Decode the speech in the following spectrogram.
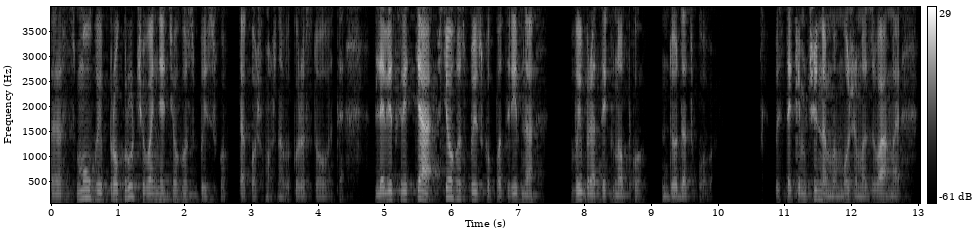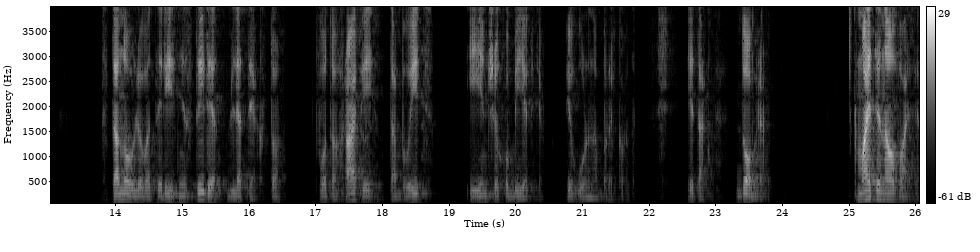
Е, смуги прокручування цього списку також можна використовувати. Для відкриття всього списку потрібно вибрати кнопку Додатково. Ось таким чином ми можемо з вами встановлювати різні стилі для тексту, фотографій, таблиць і інших об'єктів, фігур, наприклад. І так, добре. Майте на увазі.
